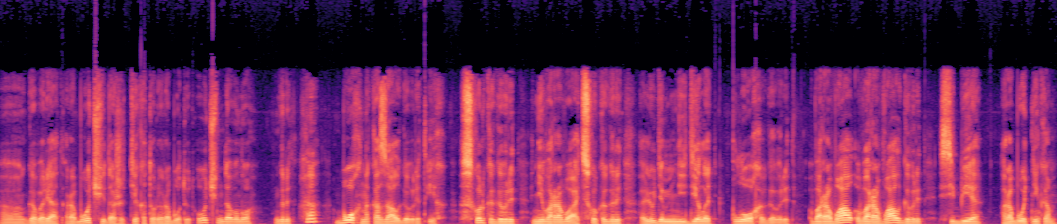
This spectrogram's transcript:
э, говорят рабочие, даже те, которые работают очень давно, говорят, ха, Бог наказал, говорит, их. Сколько, говорит, не воровать, сколько, говорит, людям не делать плохо, говорит. Воровал, воровал, говорит, себе работникам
